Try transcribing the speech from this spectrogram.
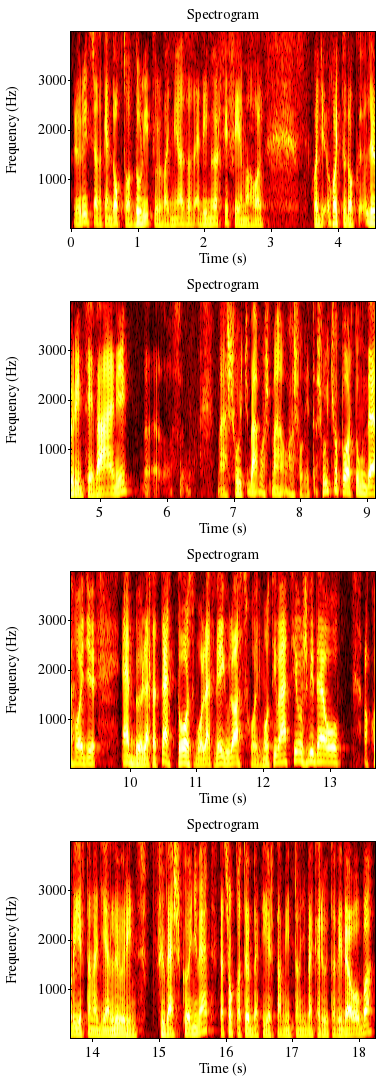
Lőrincre, az a Dr. Dolittle, vagy mi az az Eddie Murphy film, ahol hogy hogy tudok lőrincé válni, más súly, bár most már hasonlít a súlycsoportunk, de hogy ebből lett a TED Talksból lett végül az, hogy motivációs videó, akkor írtam egy ilyen lőrinc füves könyvet, tehát sokkal többet írtam, mint ami bekerült a videóba,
